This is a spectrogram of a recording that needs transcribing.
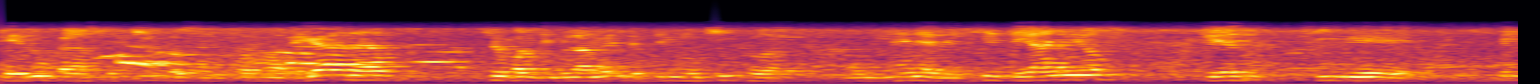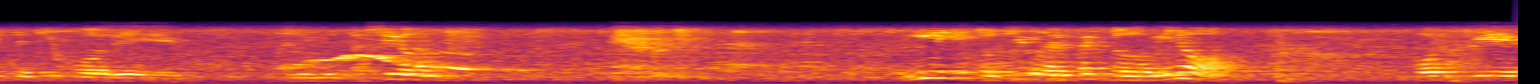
que educan a sus chicos en forma vegana. Yo particularmente tengo un chico, un nene de 7 años, que él sigue este tipo de alimentación. Y esto tiene un efecto dominó, porque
